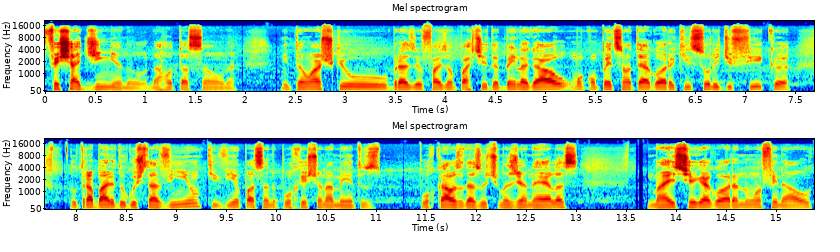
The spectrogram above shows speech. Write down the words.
fechadinha no, na rotação, né? Então acho que o Brasil faz uma partida bem legal, uma competição até agora que solidifica o trabalho do Gustavinho, que vinha passando por questionamentos por causa das últimas janelas, mas chega agora numa final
